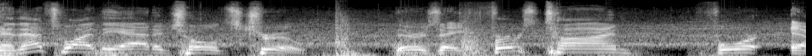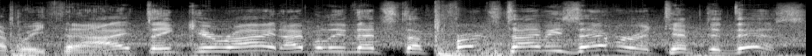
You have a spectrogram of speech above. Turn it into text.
And that's why the adage holds true. There's a first time for everything. I think you're right. I believe that's the first time he's ever attempted this.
